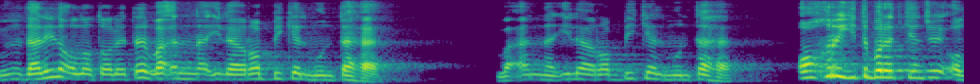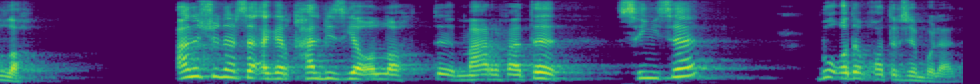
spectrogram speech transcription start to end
Buni dalili alloh taolo aytadi va anna ila robbikal muntaha. Va anna ila robbikal muntaha. Oxiri yetib borayotgan joy olloh ana shu narsa agar qalbingizga ollohni ma'rifati singsa bu odam xotirjam bo'ladi.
